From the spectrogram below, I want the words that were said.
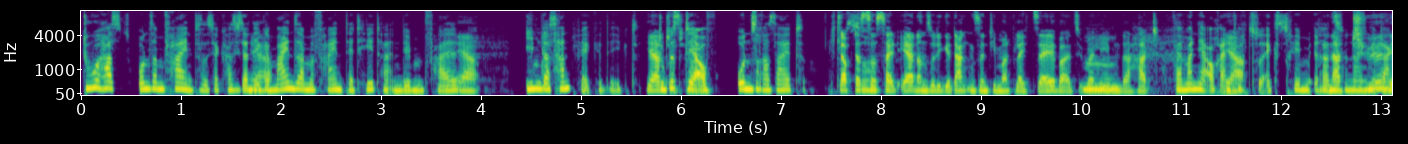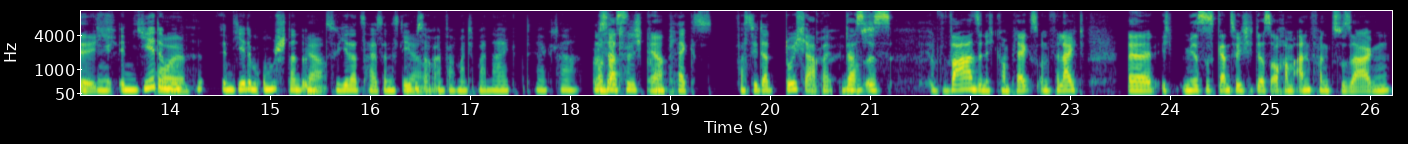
du hast unserem Feind, das ist ja quasi dann der gemeinsame Feind, der Täter in dem Fall, ja. ihm das Handwerk gelegt. Ja, du bist total. ja auf unserer Seite. Ich glaube, dass So. das halt eher dann so die Gedanken sind, die man vielleicht selber als Überlebende hat. Weil man ja auch einfach Ja. zu extrem irrationalen Natürlich. Gedanken in jedem, Voll. in jedem Umstand Ja. und zu jeder Zeit seines Lebens Ja. auch einfach manchmal neigt. Ja, klar. Und, Und das ist natürlich ja. komplex, was sie da durcharbeiten Das muss. ist wahnsinnig komplex und vielleicht, äh, ich, mir ist es ganz wichtig, das auch am Anfang zu sagen,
